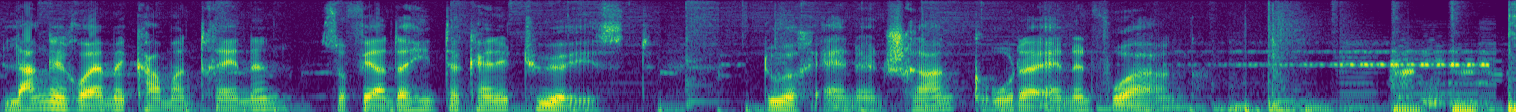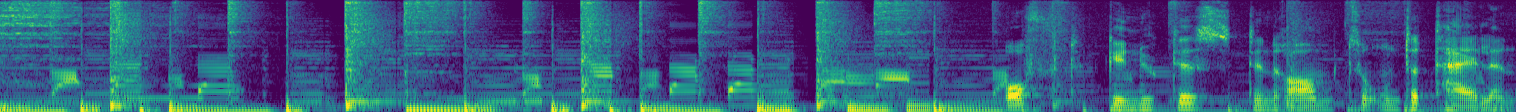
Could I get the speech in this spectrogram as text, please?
Lange Räume kann man trennen, sofern dahinter keine Tür ist, durch einen Schrank oder einen Vorhang. Oft genügt es, den Raum zu unterteilen,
